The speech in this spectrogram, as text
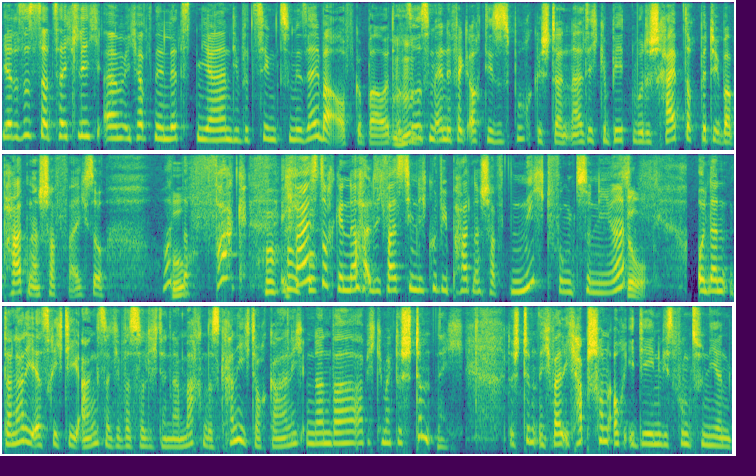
Ja, das ist tatsächlich, ähm, ich habe in den letzten Jahren die Beziehung zu mir selber aufgebaut. Mhm. Und so ist im Endeffekt auch dieses Buch gestanden. Als ich gebeten wurde, schreib doch bitte über Partnerschaft, war ich so, what Buch? the fuck? Ich weiß doch genau, also ich weiß ziemlich gut, wie Partnerschaft nicht funktioniert. So. Und dann, dann hatte ich erst richtig Angst und ich, was soll ich denn da machen? Das kann ich doch gar nicht. Und dann war, habe ich gemerkt, das stimmt nicht. Das stimmt nicht, weil ich habe schon auch Ideen, wie es funktionieren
